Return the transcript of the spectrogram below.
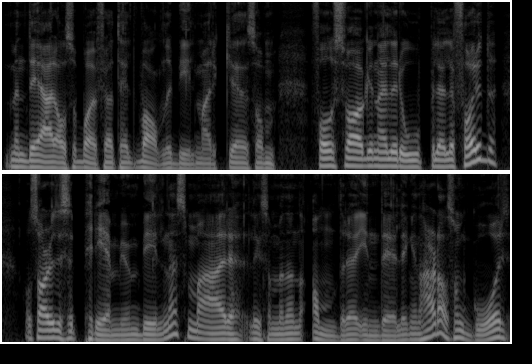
men det er altså bare fra et helt vanlig bilmerke som Volkswagen eller Opel eller Ford. Og så har du disse premiumbilene som er liksom med den andre inndelingen her, da, som går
